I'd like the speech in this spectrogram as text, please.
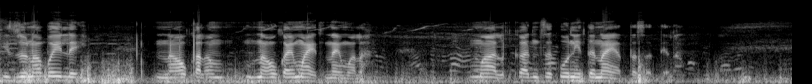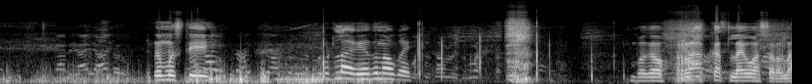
की जुना बैल आहे. नाव काला नाव काय माहीत नाही मला. मालकांचं कोणी इथं नाही आता सध्याला. नमस्ते. कुठला याचं नाव काय? बघा राग कसलाय वासराला.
